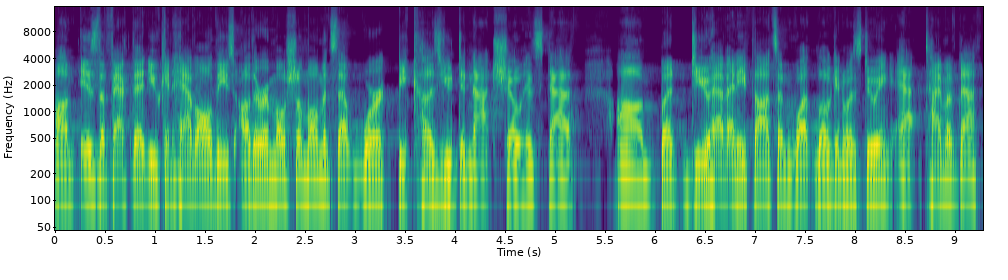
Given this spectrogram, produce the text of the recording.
Um, is the fact that you can have all these other emotional moments that work because you did not show his death. Um, but do you have any thoughts on what Logan was doing at time of death?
